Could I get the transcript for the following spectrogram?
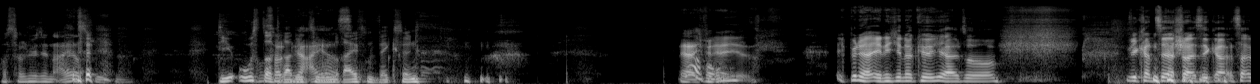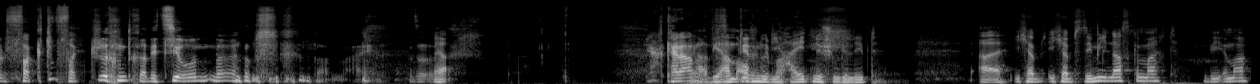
Was sollen wir denn Eier suchen? Die Ostertradition Reifen wechseln. ja, ja ich, bin ja, eh, ich, bin ja, eh nicht in der Kirche, also mir kann es ja scheißegal sein. Fakt, Fakt und Tradition. Ne? Nein. Also, ja. ja, keine Ahnung. Ja, wir haben auch nur die heidnischen gelebt. Äh, ich habe ich hab Simi nass gemacht, wie immer.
